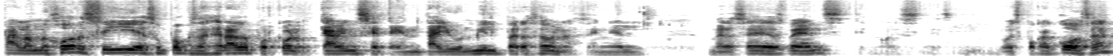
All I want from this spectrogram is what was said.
a lo mejor sí es un poco exagerado porque, bueno, caben 71 mil personas en el Mercedes-Benz, que no es, no es, poca cosa,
